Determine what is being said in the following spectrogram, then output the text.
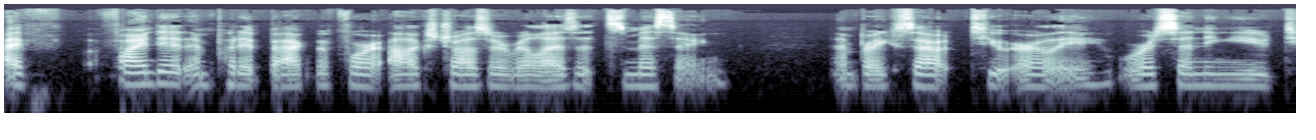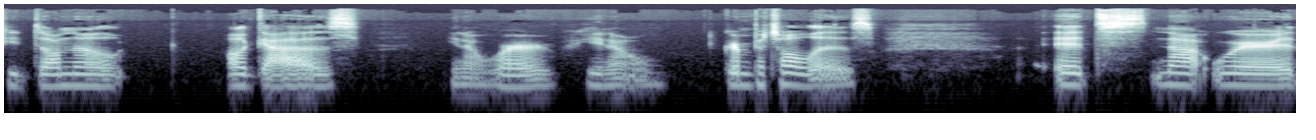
I find it and put it back before Alexstrasza realizes it's missing and breaks out too early. We're sending you to Dun Algaz, you know, where, you know, Grim Batol is. It's not where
